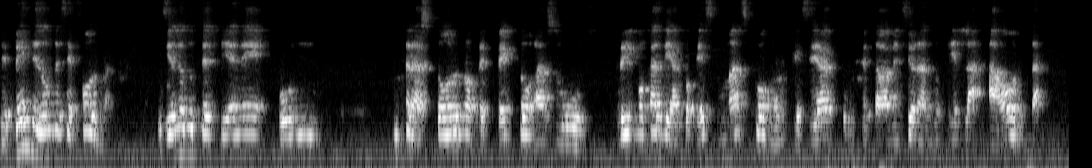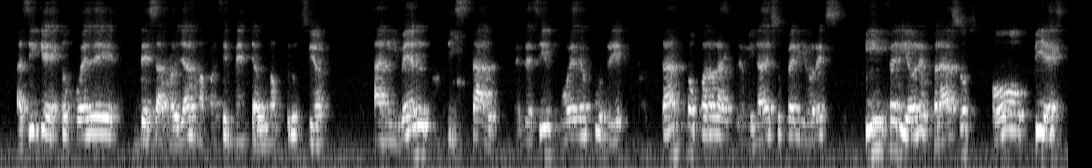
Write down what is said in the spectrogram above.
Depende de dónde se forman. Diciendo que usted tiene un un trastorno respecto a su ritmo cardíaco, es más común que sea, como usted estaba mencionando, en la aorta. Así que esto puede desarrollar más fácilmente alguna obstrucción a nivel distal, es decir, puede ocurrir tanto para las extremidades superiores, inferiores, brazos o pies,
